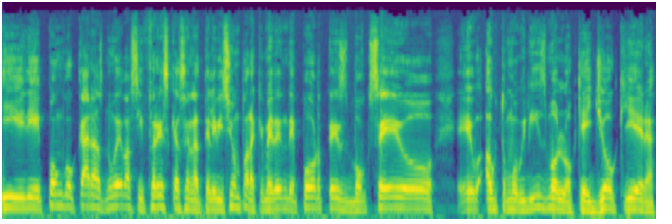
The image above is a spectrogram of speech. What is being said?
y pongo caras nuevas y frescas en la televisión para que me den deportes, boxeo, eh, automovilismo, lo que yo quiera.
